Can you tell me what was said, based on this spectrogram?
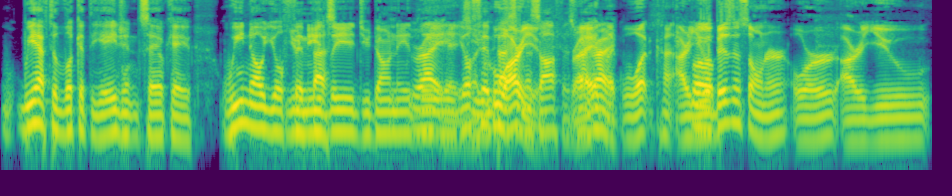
we have to look at the agent and say, okay, we know you'll You fit need best. leads. You don't need Right. leads. You'll Like, fit who best are in you? this office, right? right? Like what kind, are you a business owner or are you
